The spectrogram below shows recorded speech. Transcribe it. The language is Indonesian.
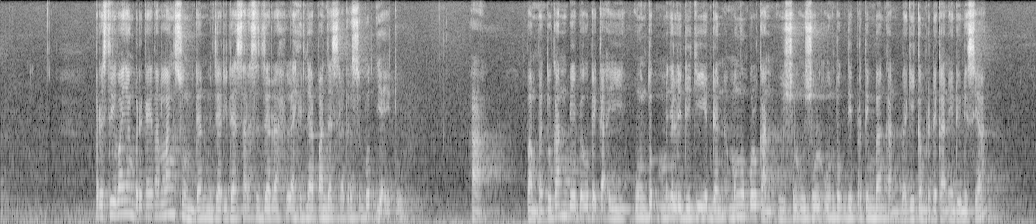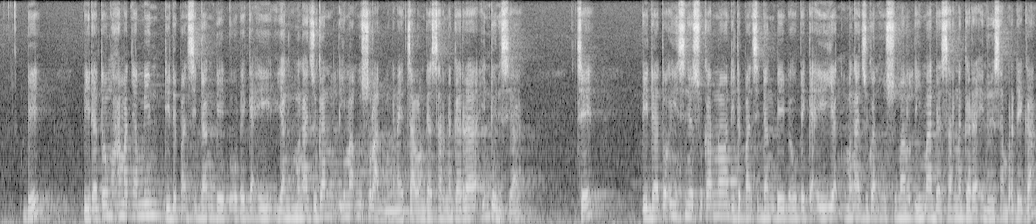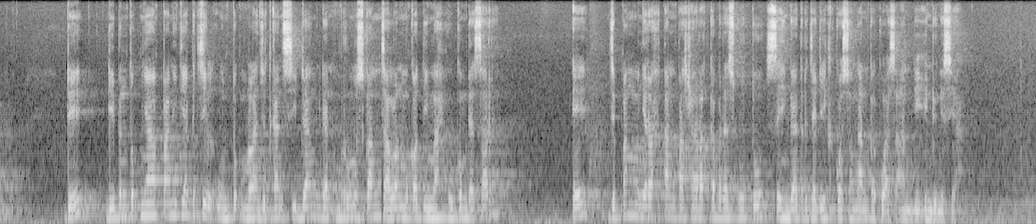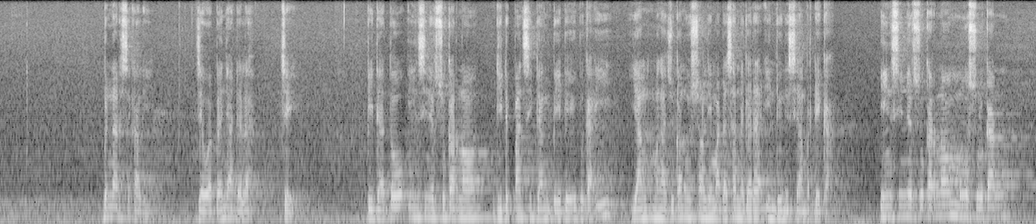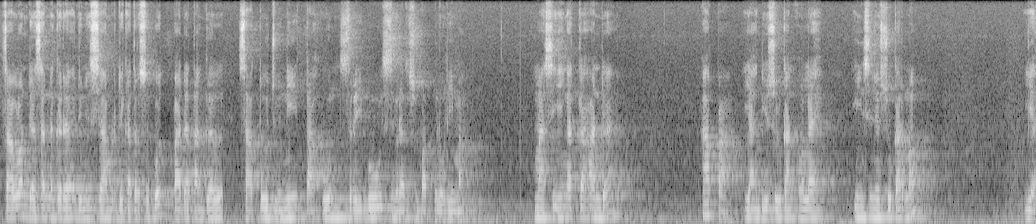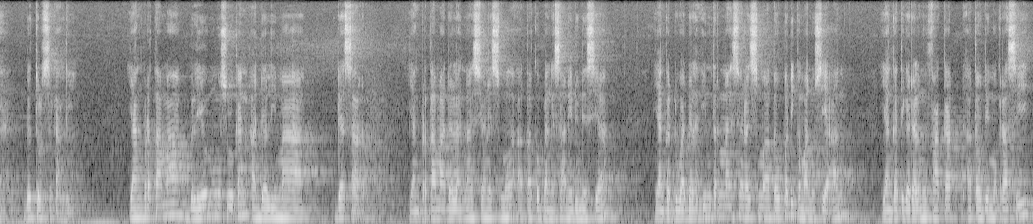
Peristiwa yang berkaitan langsung dan menjadi dasar sejarah lahirnya Pancasila tersebut yaitu A pembentukan BPUPKI untuk menyelidiki dan mengumpulkan usul-usul untuk dipertimbangkan bagi kemerdekaan Indonesia B. Pidato Muhammad Yamin di depan sidang BPUPKI yang mengajukan lima usulan mengenai calon dasar negara Indonesia C. Pidato Insinyur Soekarno di depan sidang BPUPKI yang mengajukan usulan lima dasar negara Indonesia Merdeka D dibentuknya panitia kecil untuk melanjutkan sidang dan merumuskan calon mukodimah hukum dasar. E. Jepang menyerah tanpa syarat kepada sekutu sehingga terjadi kekosongan kekuasaan di Indonesia. Benar sekali. Jawabannya adalah C. Pidato Insinyur Soekarno di depan sidang BPUPKI yang mengajukan usulan lima dasar negara Indonesia Merdeka. Insinyur Soekarno mengusulkan calon dasar negara Indonesia merdeka tersebut pada tanggal 1 Juni tahun 1945. Masih ingatkah Anda apa yang diusulkan oleh Insinyur Soekarno? Ya, betul sekali. Yang pertama, beliau mengusulkan ada lima dasar. Yang pertama adalah nasionalisme atau kebangsaan Indonesia. Yang kedua adalah internasionalisme atau perikemanusiaan yang ketiga adalah mufakat atau demokrasi,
